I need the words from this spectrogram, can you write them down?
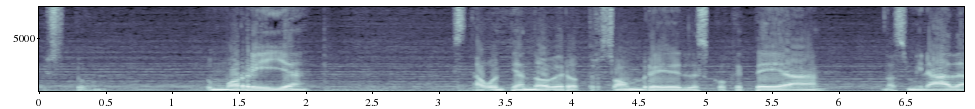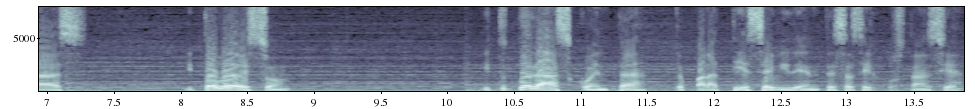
pues, tu, tu morrilla está volteando a ver otros hombres, les coquetea, las miradas, y todo eso. Y tú te das cuenta que para ti es evidente esa circunstancia,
